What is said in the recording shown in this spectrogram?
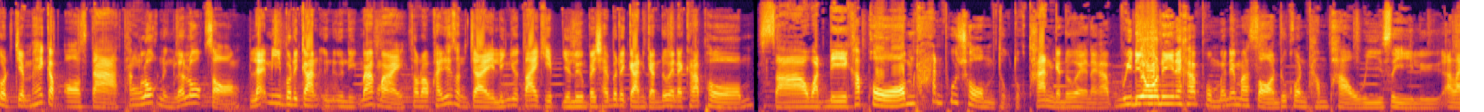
กดเจมให้กับ All Star ทั้งโลก 1 และโลก 2 และมีบริการอื่นๆอีกมากมายสำหรับใครที่สนใจลิงก์อยู่ใต้คลิป อย่าลืมไปใช้บริการกันด้วยนะครับผม สวัสดีครับผม ท่านผู้ชมทุกๆท่านกันด้วยนะครับวิดีโอนี้นะครับผมไม่ได้มาสอนทุกคนทำเผ่า V4 หรืออะไร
